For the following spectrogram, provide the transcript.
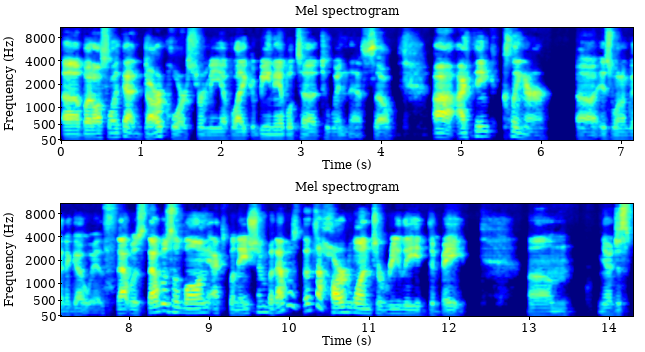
uh, but also like that dark horse for me of like being able to to win this. So uh, I think Klinger uh, is what I'm going to go with. That was that was a long explanation, but that was that's a hard one to really debate. Um, you know, just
